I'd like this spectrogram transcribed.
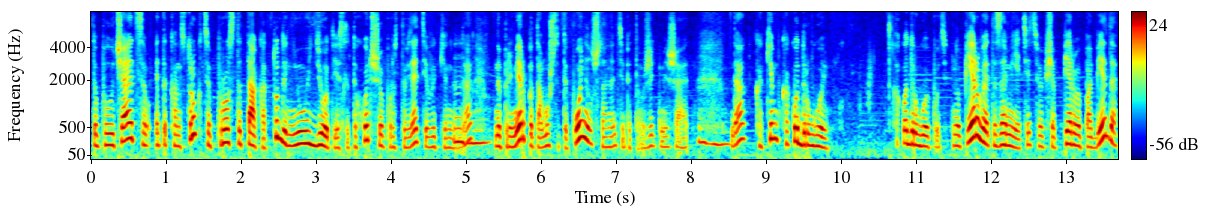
то получается, эта конструкция просто так оттуда не уйдет, если ты хочешь ее просто взять и выкинуть, mm-hmm. да, например, потому что ты понял, что она тебе там жить мешает, mm-hmm. да, каким, какой другой Какой другой путь? Но первый это заметить. Вообще первая победа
